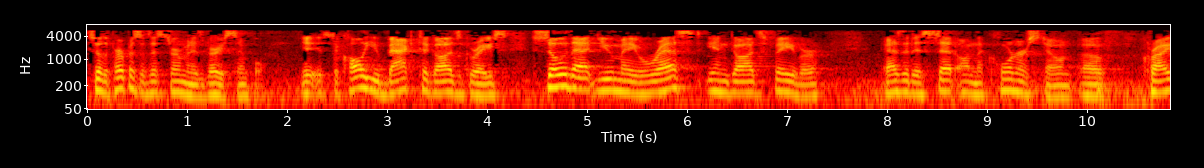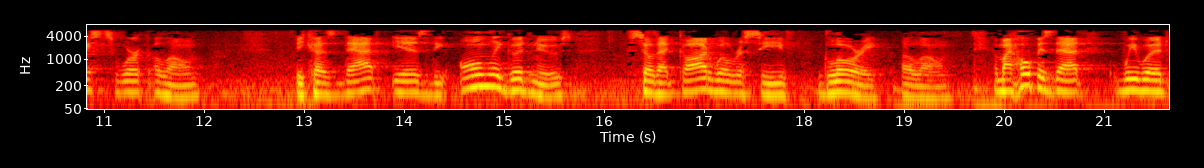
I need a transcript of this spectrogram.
So, the purpose of this sermon is very simple. It's to call you back to God's grace so that you may rest in God's favor as it is set on the cornerstone of Christ's work alone, because that is the only good news so that God will receive glory alone. And my hope is that we would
